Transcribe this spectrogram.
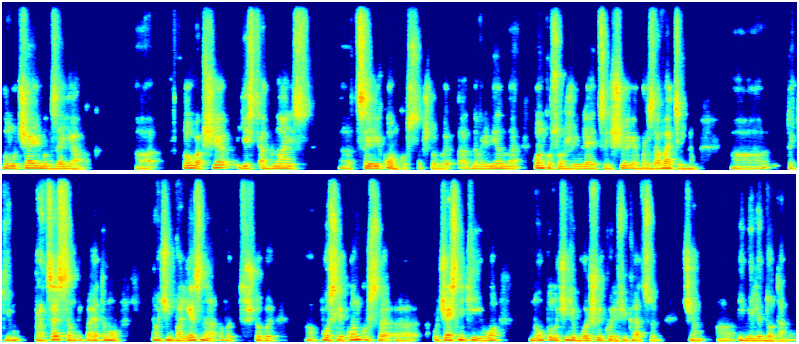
получаемых заявок, а, что вообще есть одна из э, целей конкурса, чтобы одновременно, конкурс он же является еще и образовательным а, таким процессом, и поэтому очень полезно, вот, чтобы а, после конкурса а, участники его ну, получили большую квалификацию, чем имели до того.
